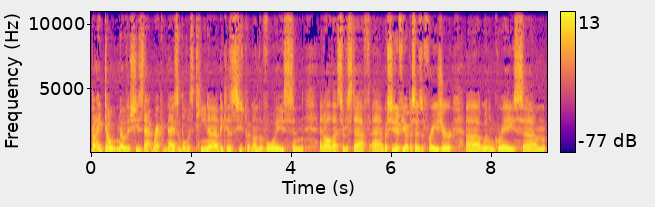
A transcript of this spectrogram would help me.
But I don't know that she's that recognizable as Tina because she's putting on the voice and and all that sort of stuff. Uh, but she did a few episodes of Frasier, uh, Will and Grace. Um,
